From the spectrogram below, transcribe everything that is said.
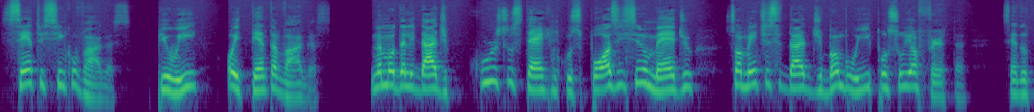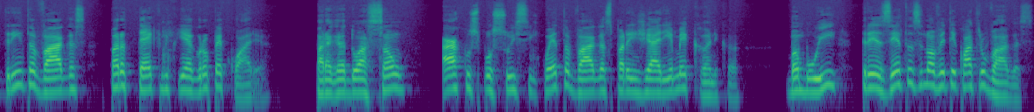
105 vagas. Piuí, 80 vagas. Na modalidade cursos técnicos pós-ensino médio, somente a cidade de Bambuí possui oferta, sendo 30 vagas para técnico em agropecuária. Para graduação, Arcos possui 50 vagas para engenharia mecânica, Bambuí 394 vagas,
